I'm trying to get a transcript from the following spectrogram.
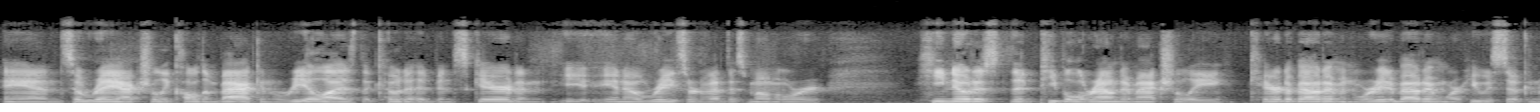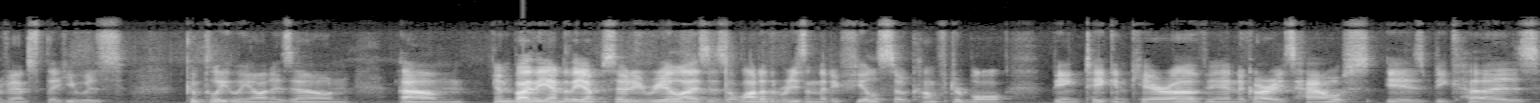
And so Ray actually called him back and realized that Kota had been scared. And, you know, Ray sort of had this moment where he noticed that people around him actually cared about him and worried about him, where he was so convinced that he was completely on his own. Um, and by the end of the episode, he realizes a lot of the reason that he feels so comfortable being taken care of in Akari's house is because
